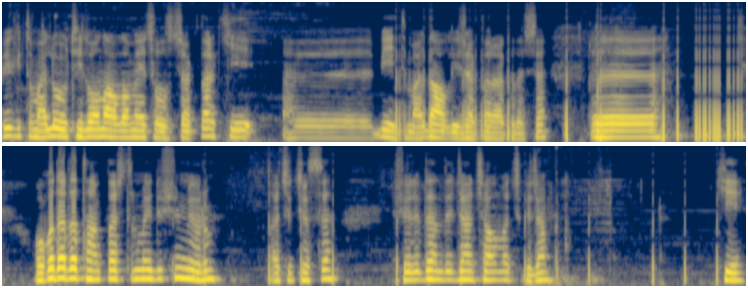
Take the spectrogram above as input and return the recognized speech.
Büyük ihtimalle ultiyle onu avlamaya çalışacaklar ki eee, bir ihtimalle avlayacaklar arkadaşlar. Eee o kadar da tanklaştırmayı düşünmüyorum. Açıkçası. Şöyle bir de can çalma çıkacağım. Ki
